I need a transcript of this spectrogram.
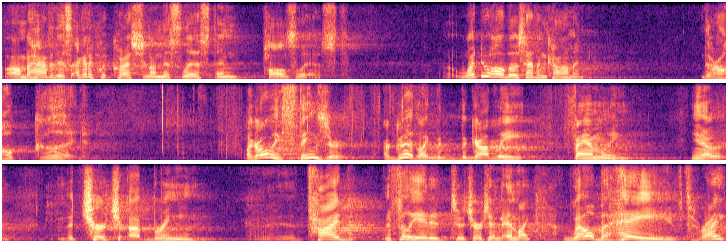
On behalf of this, I got a quick question on this list and Paul's list. What do all those have in common? They're all good. Like all these things are, are good, like the, the godly family, you know, the church upbringing, tied and affiliated to a church, and, and like well behaved, right?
